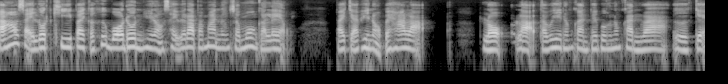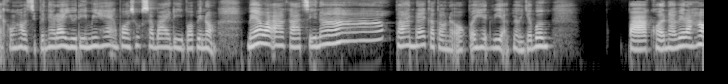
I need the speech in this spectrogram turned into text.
ถ้าเฮาใส่รถขี่ไปก็คือบ่โดนพี่น้องใส่เวลาประมาณ1ชั่วโมงก็แล้ว ไปจ้าพี่น้องไปห้าละเลาะละตะเวนน้ำกันไปเบิ่งน้ำกันว่าเออแกะของเฮาสิเป็นได้อยู่ดีไม่แห้งพอสุขสบายดีบ่พี่น้องแม้ว่าอากาศสิหนาวปานได้ก็ต้องได้ออกไปเฮ็ดเวียกพี่น้องจะเบิ่งปากข่อยนะเวลาเฮา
